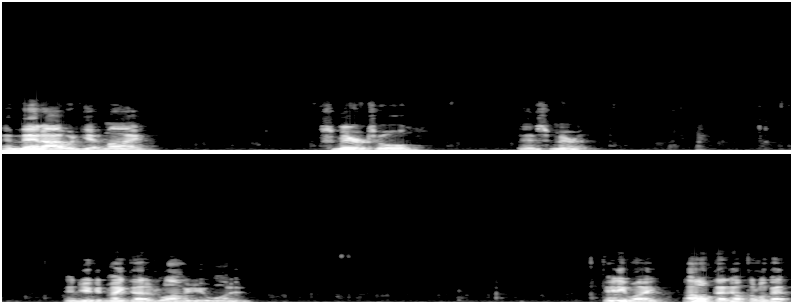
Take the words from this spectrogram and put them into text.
And then I would get my smear tool and smear it. And you could make that as long as you wanted. Anyway, I hope that helped a little bit.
